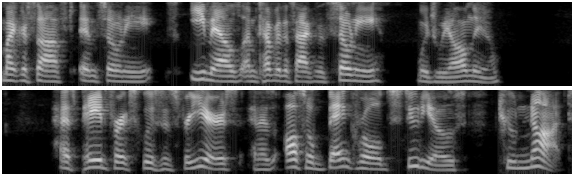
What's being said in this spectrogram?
Microsoft and Sony's emails uncover the fact that Sony, which we all knew, has paid for exclusives for years and has also bankrolled studios to not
